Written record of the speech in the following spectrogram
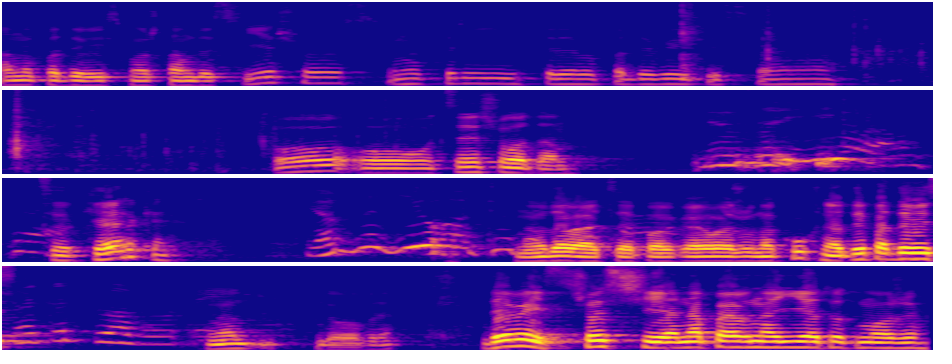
А ну подивись, може там десь є щось внутрі, треба подивитися. О, о, це що там? Я взаїла. Цукерки? Я взаїла тут. Ну давай це я покажу на кухню, а ти подивись. Спробувати. Ну, добре. Дивись, щось ще, напевно, є тут може.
